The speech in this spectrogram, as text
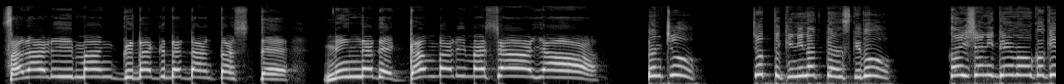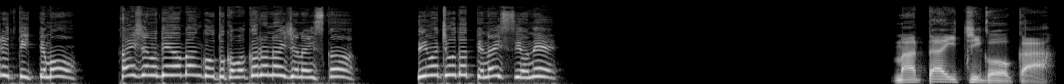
サラリーマングダグダ団として、みんなで頑張りましょうよ団長、ちょっと気になったんすけど、会社に電話をかけるって言っても、会社の電話番号とかわからないじゃないですか。電話帳だってないっすよね。また1号か。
